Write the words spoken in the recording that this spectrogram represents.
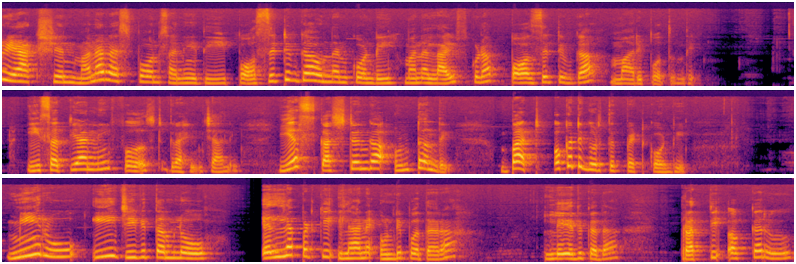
రియాక్షన్ మన రెస్పాన్స్ అనేది పాజిటివ్గా ఉందనుకోండి మన లైఫ్ కూడా పాజిటివ్గా మారిపోతుంది. ఈ సత్యాన్ని ఫస్ట్ గ్రహించాలి. ఎస్ కష్టంగా ఉంటుంది. బట్ ఒకటి గుర్తుకు పెట్టుకోండి. మీరు ఈ జీవితంలో ఎల్లప్పటికీ ఇలానే ఉండిపోతారా? లేదు కదా. ప్రతి ఒక్కరూ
